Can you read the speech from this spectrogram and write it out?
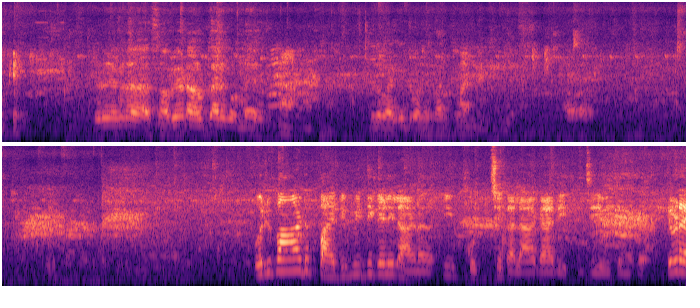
ഓക്കെ ഇവിടെ സഭയുടെ ആൾക്കാരൊക്കെ ഉണ്ടായിരുന്നു. ഇവിടെ ഒരുപാട് പരിമിതികളിലാണ് ഈ കൊച്ചു കലാകാരി ജീവിക്കുന്നത്. ഇവിടെ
